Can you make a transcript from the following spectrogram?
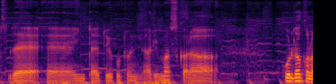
末で、えー引退ということになりますから、これだから、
